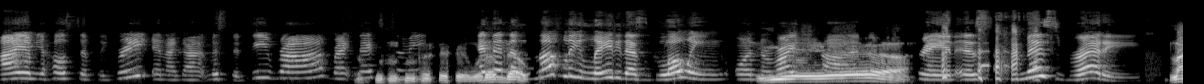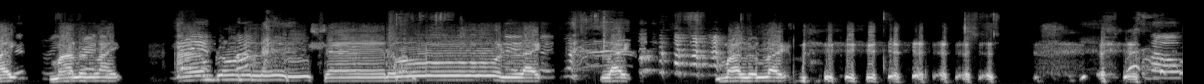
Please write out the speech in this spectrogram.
I am your host, Simply Bree, and I got Mr. D Rob right next to me. and then the lovely lady that's glowing on the right yeah. side of the screen is Miss Reddy. Like my little light. Yeah, I'm gonna let it shine. Oh, like, like my little light. so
